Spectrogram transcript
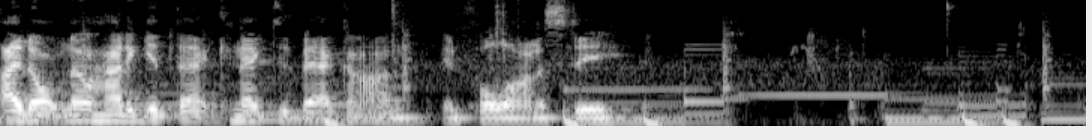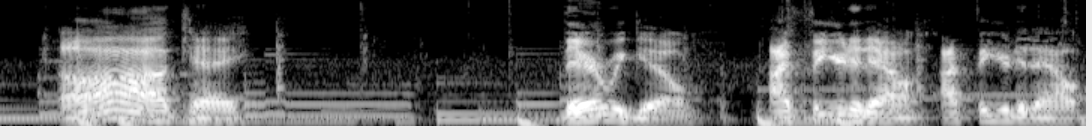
I don't know how to get that connected back on, in full honesty. Ah, okay. There we go. I figured it out. I figured it out.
